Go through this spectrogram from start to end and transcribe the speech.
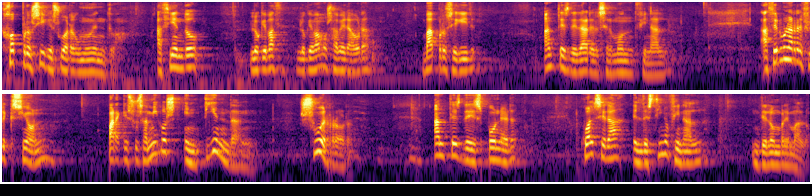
Job prosigue su argumento haciendo lo que, va, lo que vamos a ver ahora, va a proseguir, antes de dar el sermón final, hacer una reflexión para que sus amigos entiendan su error antes de exponer cuál será el destino final del hombre malo.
